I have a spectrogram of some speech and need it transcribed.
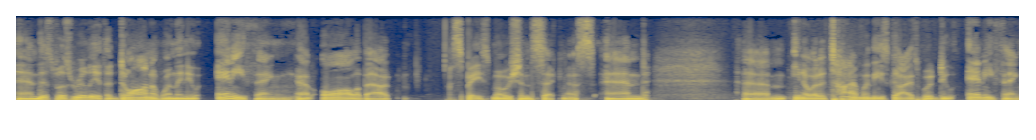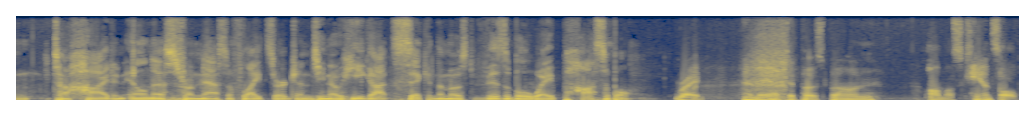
and this was really at the dawn of when they knew anything at all about space motion sickness. And, um, you know, at a time when these guys would do anything to hide an illness from NASA flight surgeons, you know, he got sick in the most visible way possible. Right. And they had to postpone, almost cancel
